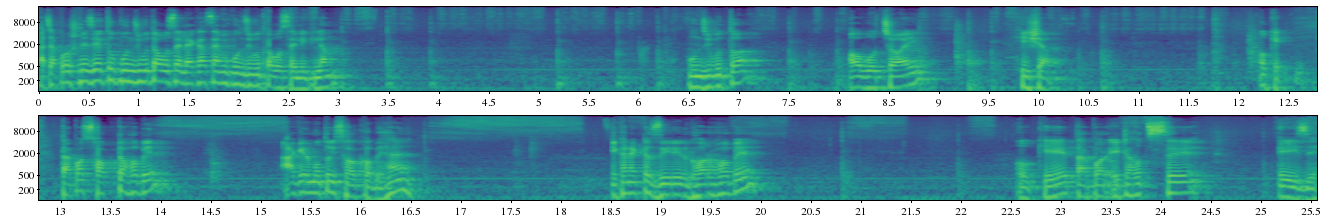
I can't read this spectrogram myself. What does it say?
আচ্ছা প্রশ্নে যেহেতু পুঞ্জীভূত অবস্থায় লেখা আছে, আমি পুঞ্জীভূত অবস্থায় লিখলাম। পুঞ্জীভূত অবচয় হিসাব। ওকে তারপর শখটা হবে, আগের মতোই শখ হবে হ্যাঁ? এখানে একটা জেরের ঘর হবে। ওকে তারপর এটা হচ্ছে এই যে,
